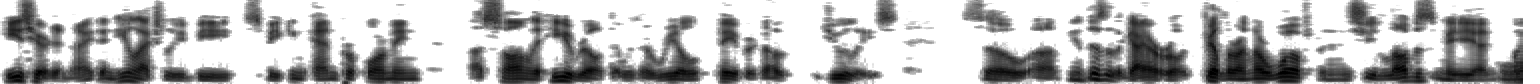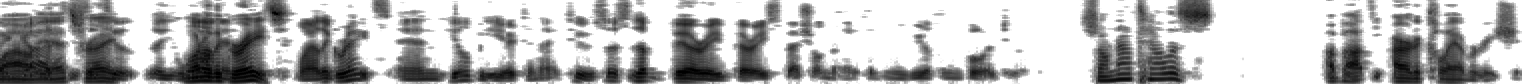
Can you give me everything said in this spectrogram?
He's here tonight, and he'll actually be speaking and performing a song that he wrote that was a real favorite of Julie's. So, uh, you know, this is the guy who wrote Fiddler on the Roof, and she loves me. And Wow, God, that's right. a- a One of the greats. one of the greats, and he'll be here tonight too. So this is a very, very special night, and we're looking forward to it. So now tell us about the art of collaboration.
